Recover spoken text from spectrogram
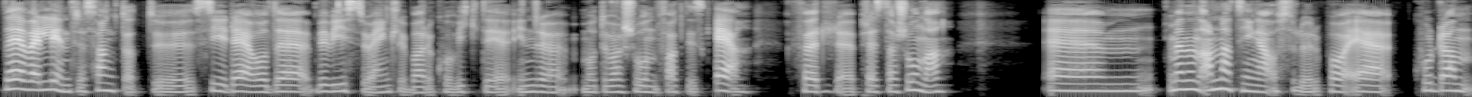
Det er veldig interessant at du sier det, og det beviser jo egentlig bare hvor viktig indre motivasjon faktisk er for prestasjoner. Ehm, men en annen ting jeg også lurer på, er hvordan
